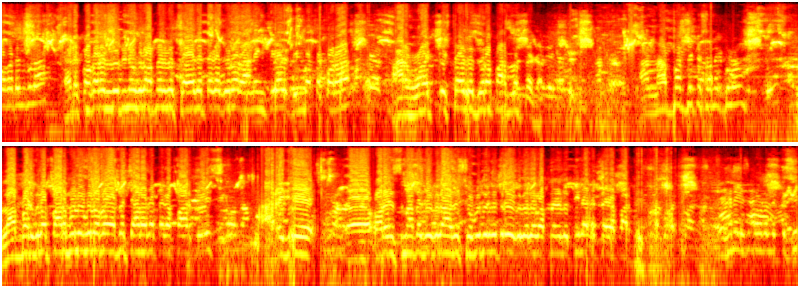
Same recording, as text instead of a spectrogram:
ককাটেলগুলো একটা ককারের লুটিনো গুলো আপনার হলো ছয় হাজার টাকা জোড়া রানিং পেয়ার ডিম করা আর হোয়াইট পেস্টটা হলো জোড়া পাঁচ হাজার টাকা। আর নাম্বার দেখতেছে অনেকগুলো। লাভবারগুলো পার বুলো গুলো ভাই আপনার চার হাজার টাকা পার পিস আর এই যে অরেঞ্জ মাথা যেগুলো আছে সবুজের ভিতরে এগুলো আপনার হলো তিন হাজার টাকা পার পিস এখানে দেখতেছি।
